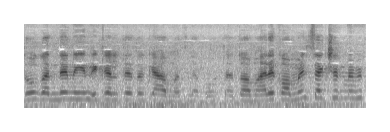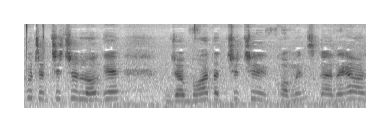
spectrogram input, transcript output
दो गंदे नहीं निकलते तो क्या मतलब होता है? तो हमारे कमेंट सेक्शन में भी कुछ अच्छे अच्छे लोग हैं जो बहुत अच्छे अच्छे कमेंट्स कर रहे हैं और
